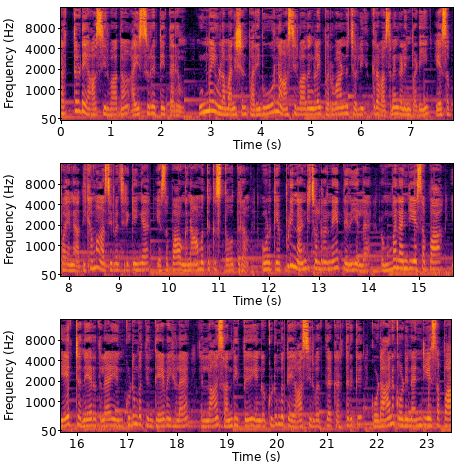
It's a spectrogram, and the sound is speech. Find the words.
கர்த்தருடைய ஆசீர்வாதம் ஐஸ்வர்யத்தை தரும். உண்மை உள்ள மனுஷன் பரிபூர்ண ஆசீர்வாதங்களை பெறுவான்னு சொல்லியிருக்கிற வசனங்களின்படி ஏசப்பா என்னை அதிகமா ஆசீர்வச்சிருக்கீங்க. ஏசப்பா உங்க நாமத்துக்கு ஸ்தோத்திரம். உங்களுக்கு எப்படி நன்றி சொல்றேன்னே தெரியல. ரொம்ப நன்றி ஏசப்பா. ஏற்ற நேரத்துல என் குடும்பத்தின் தேவைகளை எல்லாம் சந்தித்து எங்க குடும்பத்தை ஆசீர்வதித்த கர்த்தருக்கு கோடான கோடி நன்றி ஏசப்பா.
